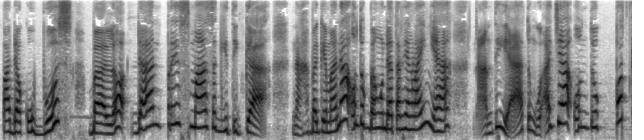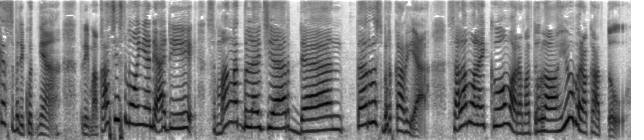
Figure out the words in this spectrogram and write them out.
pada kubus, balok, dan prisma segitiga. Nah, bagaimana untuk bangun datar yang lainnya? Nanti ya, tunggu aja untuk podcast berikutnya. Terima kasih semuanya adik-adik. Semangat belajar dan terus berkarya. Assalamualaikum warahmatullahi wabarakatuh.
